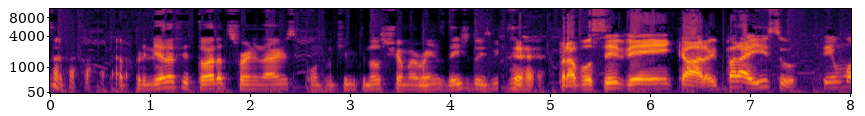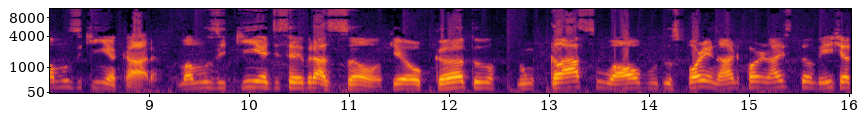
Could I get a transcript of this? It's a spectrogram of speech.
É a primeira vitória dos 49ers contra um time que não se chama Rams desde 2000. pra você ver, hein, cara. E para isso, tem uma musiquinha, cara. Uma musiquinha de celebração que eu canto num clássico álbum dos 49ers. 49ers também já,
